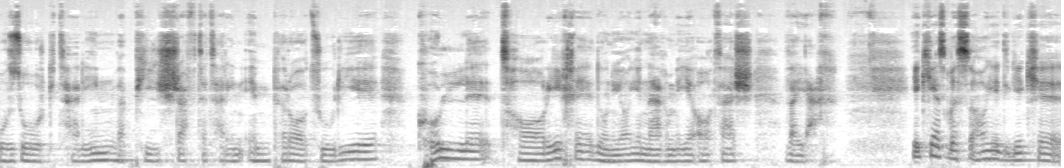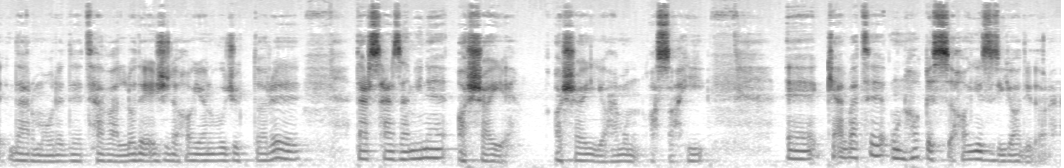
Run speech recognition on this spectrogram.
بزرگترین و پیشرفته ترین امپراتوری کل تاریخ دنیای نغمه آتش و یخ. یکی از قصه های دیگه که در مورد تولد اجدهایان وجود داره در سرزمین آشایه آشایی یا همون آساهی که البته اونها قصه های زیادی دارن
